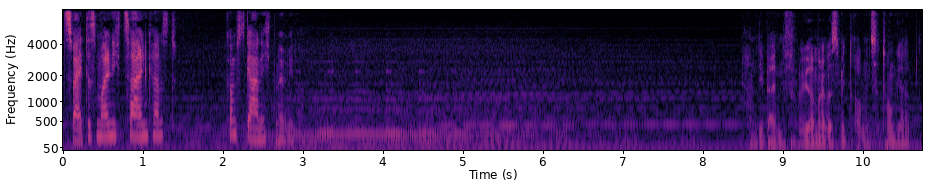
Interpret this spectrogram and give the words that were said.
zweites Mal nicht zahlen kannst, kommst gar nicht mehr wieder. Haben die beiden früher mal was mit Drogen zu tun gehabt?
